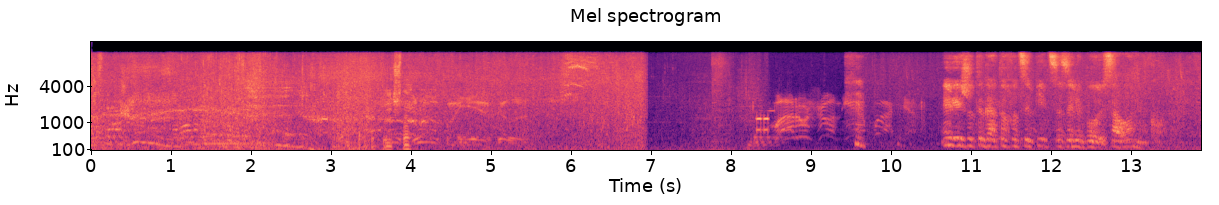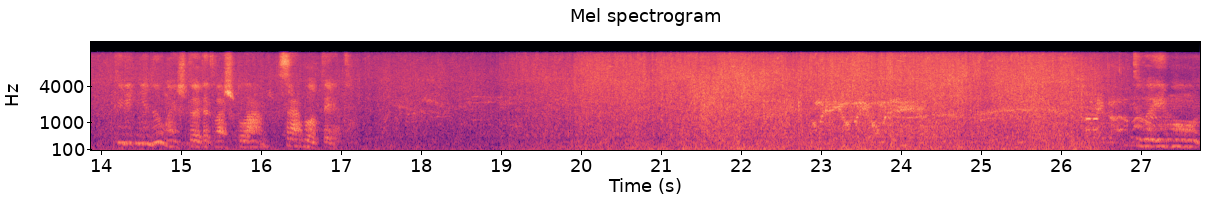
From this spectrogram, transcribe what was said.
Месторождение минералов выработано. Отлично. Опасен. Вижу, ты готов уцепиться за любую соломинку. Ты ведь не думаешь, что этот ваш план сработает? Твоему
